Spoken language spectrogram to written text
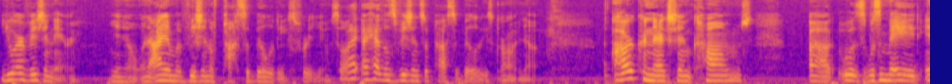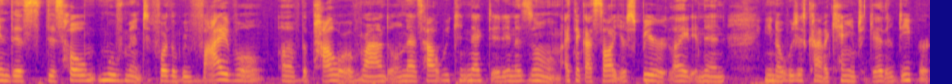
you are visionary you know, and I am a vision of possibilities for you. So I, I had those visions of possibilities growing up. Our connection comes uh, was was made in this this whole movement for the revival of the power of Rondo, and that's how we connected in a Zoom. I think I saw your spirit light, and then, you know, we just kind of came together deeper.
